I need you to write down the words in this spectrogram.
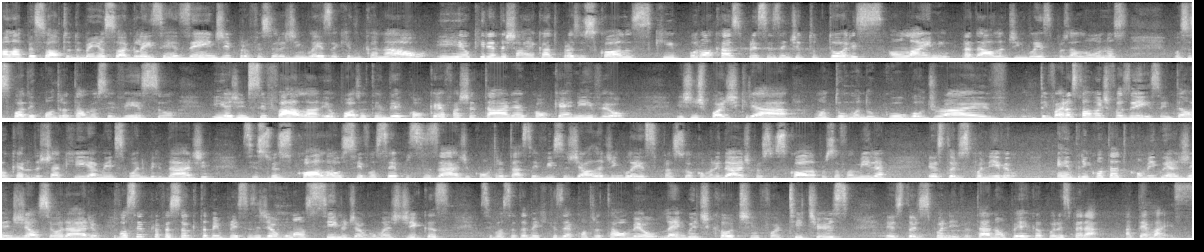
Olá pessoal, tudo bem? Eu sou a Gleice Rezende, professora de inglês aqui do canal e eu queria deixar um recado para as escolas que por um acaso precisem de tutores online para dar aula de inglês para os alunos. Vocês podem contratar o meu serviço e a gente se fala. Eu posso atender qualquer faixa etária, qualquer nível. A gente pode criar uma turma do Google Drive, tem várias formas de fazer isso. Então eu quero deixar aqui a minha disponibilidade. Se sua escola ou se você precisar de contratar serviços de aula de inglês para sua comunidade, para sua escola, para sua família, eu estou disponível. Entre em contato comigo e agende já o seu horário. Você, professor, que também precisa de algum auxílio, de algumas dicas, se você também quiser contratar o meu Language Coaching for Teachers, eu estou disponível, tá? Não perca por esperar. Até mais!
